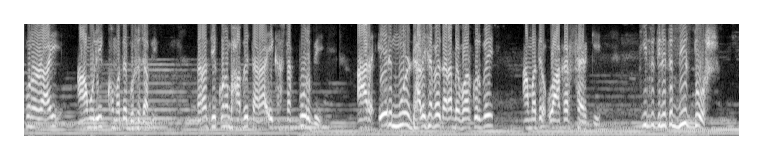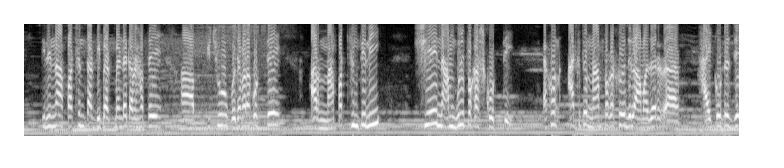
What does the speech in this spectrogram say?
পুনরায় আওয়ামী লীগ ক্ষমতায় বসে যাবে। তারা যে কোনো ভাবে তারা এই কাজটা করবে। আর এর মূল ঢাল হিসাবে তারা ব্যবহার করবে আমাদের ওয়াকার স্যারকে। কিন্তু তিনি তো নির্দোষ। তিনি না পাচ্ছেন তার ডিপার্টমেন্টের কারোর সাথে কিছু বোঝাপড়া করতে, আর না পাচ্ছেন তিনি সেই নামগুলো প্রকাশ করতে। এখন আগে তো নাম প্রকাশ করে দিল আমাদের হাইকোর্টের যে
